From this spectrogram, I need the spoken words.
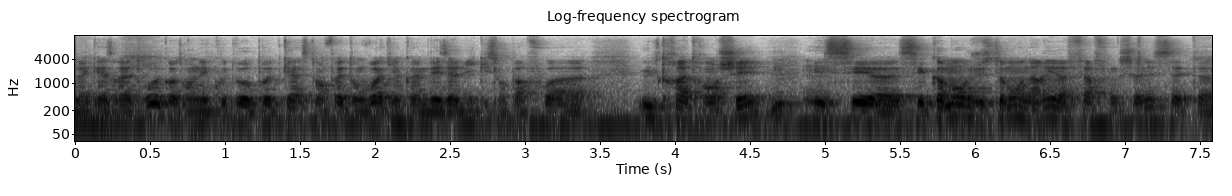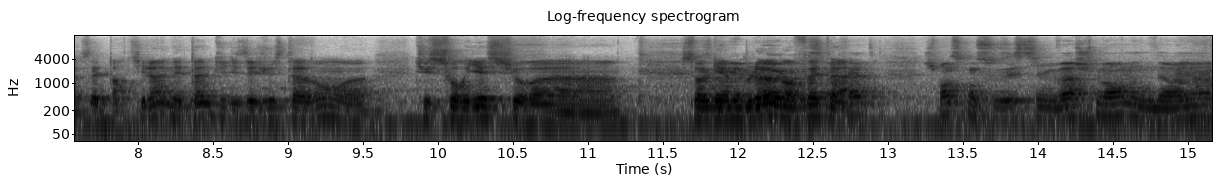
la, case rétro et quand on écoute vos podcasts, en fait, on voit qu'il y a quand même des avis qui sont parfois euh, ultra tranchés mm. et euh, c'est comment justement on arrive à faire fonctionner cette, cette partie-là. Nathan, tu disais juste avant, tu souriais sur, sur Gameblog en fait. Je pense qu'on sous-estime vachement, mine de rien,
